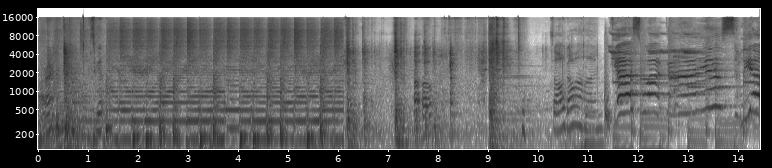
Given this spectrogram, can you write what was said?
All right, let's get. It's all gone. Guess what, guys? Leo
